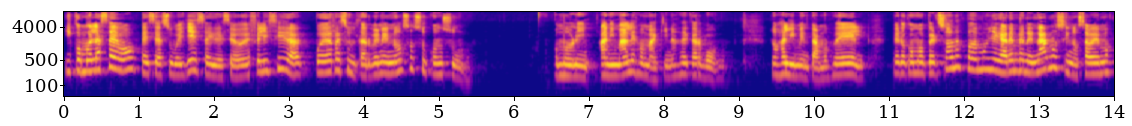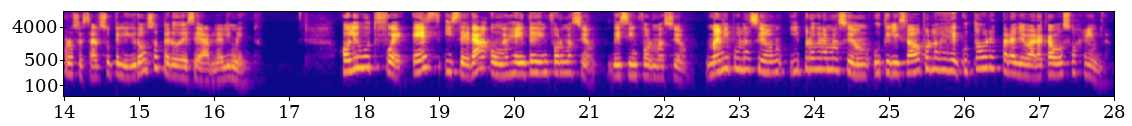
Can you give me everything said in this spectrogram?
y como el acebo, pese a su belleza y deseo de felicidad, puede resultar venenoso su consumo. Como animales o máquinas de carbono, nos alimentamos de él, pero como personas podemos llegar a envenenarnos si no sabemos procesar su peligroso pero deseable alimento. Hollywood fue, es y será un agente de información, desinformación, manipulación y programación utilizado por los ejecutores para llevar a cabo su agenda.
